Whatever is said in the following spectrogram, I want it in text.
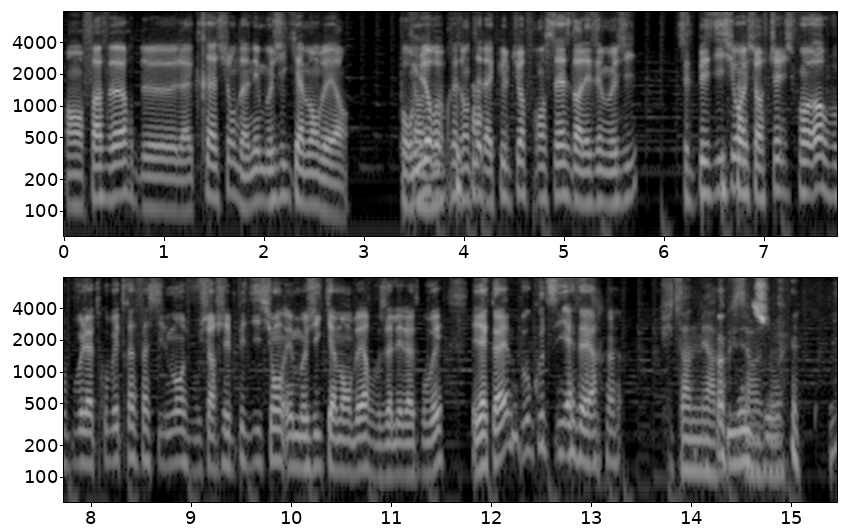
en faveur de la création d'un emoji camembert pour mieux représenter la culture française dans les emojis. Cette pétition est sur change.org, vous pouvez la trouver très facilement. Vous cherchez pétition emoji camembert, vous allez la trouver. Et il y a quand même beaucoup de signataires. Putain de merde, Mon sérieusement.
